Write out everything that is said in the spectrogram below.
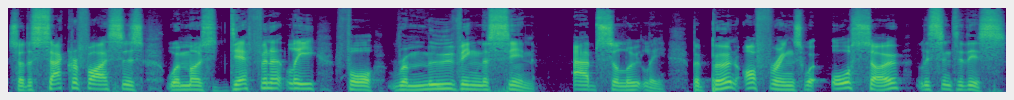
So the sacrifices were most definitely for removing the sin. Absolutely. But burnt offerings were also, listen to this,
